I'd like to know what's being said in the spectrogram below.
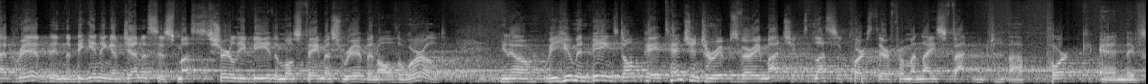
That rib in the beginning of Genesis must surely be the most famous rib in all the world. You know, we human beings don't pay attention to ribs very much, unless, of course, they're from a nice fattened uh, pork and they've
